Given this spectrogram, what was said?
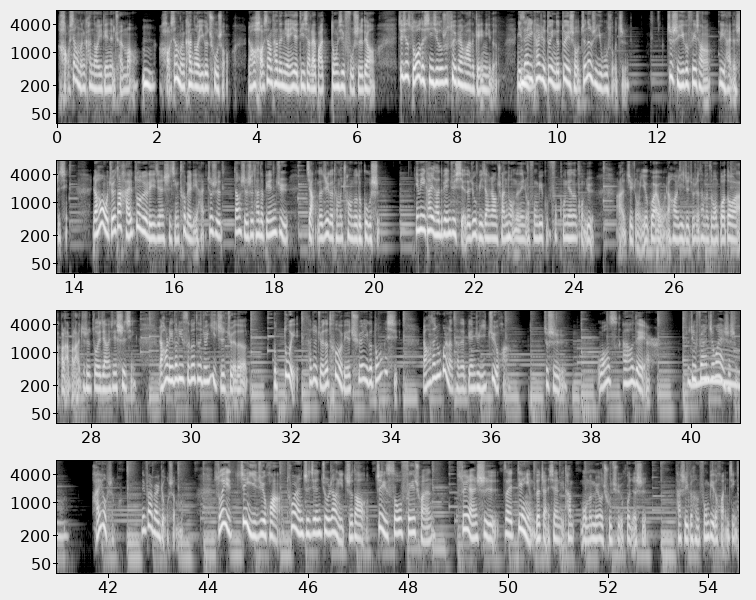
好像能看到一点点全貌，嗯好像能看到一个触手，然后好像它的粘液滴下来把东西腐蚀掉，这些所有的信息都是碎片化的给你的。你在一嗯开始对你的对手真的是一无所知，这是一个非常厉害的事情。然后我觉得他还做对了一件事情，特别厉害，就是当时是他的编剧讲的这个他们创作的故事。因为一开始他的编剧写的就比较像传统的那种封闭空间的恐惧啊，这种一个怪物，然后一直就是他们怎么搏斗啊，巴拉巴拉，就是做这样一些事情。然后雷德利·斯科特就一直觉得不对，他就觉得特别缺一个东西，然后他就问了他的编剧一句话，就是 What's out there？就这个飞船之外是什么？嗯还有什么？那外边有什么？所以这一句话突然之间就让你知道，这艘飞船虽然是在电影的展现里，它我们没有出去，或者是它是一个很封闭的环境，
